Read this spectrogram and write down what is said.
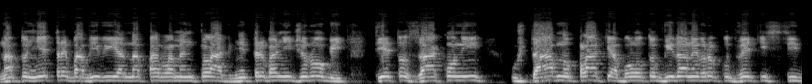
Na to netreba vyvíjať na parlament tlak, netreba nič robiť. Tieto zákony už dávno platia. Bolo to vydané v roku 2005,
